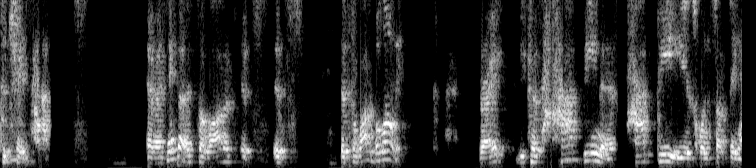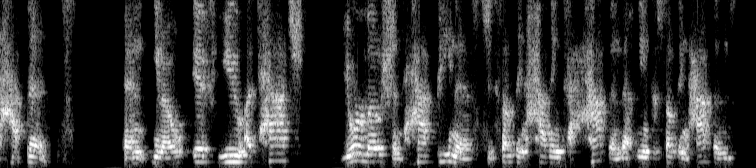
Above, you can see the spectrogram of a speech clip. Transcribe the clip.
to chase happiness. And I think that it's a lot of it's it's it's a lot of baloney, right? Because happiness, happy is when something happens. And you know, if you attach your emotions, happiness to something having to happen, that means if something happens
